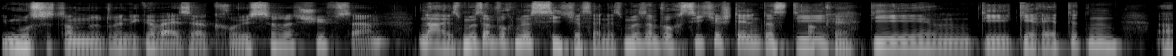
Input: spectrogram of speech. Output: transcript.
muss es dann notwendigerweise ein größeres Schiff sein? Nein, es muss einfach nur sicher sein. Es muss einfach sicherstellen, dass die, Okay. die, die geretteten äh,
